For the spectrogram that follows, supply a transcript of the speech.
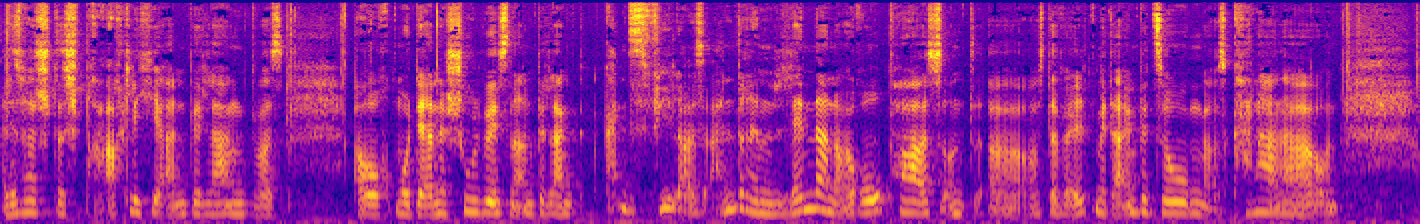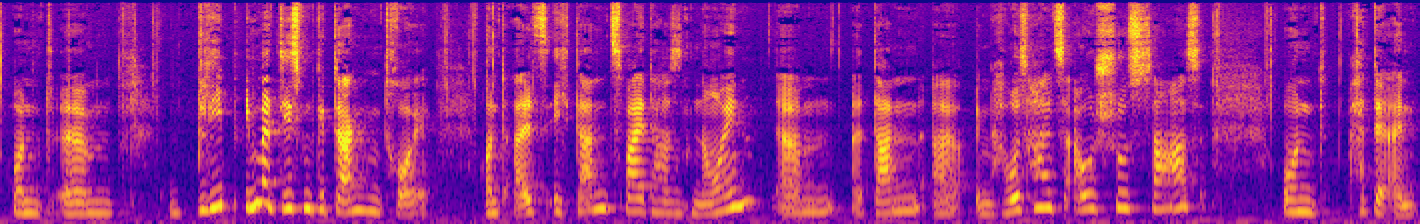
alles was das Sprachliche an anbelangt, was auch modernes Schulwesen anbelangt, ganz viel aus anderen Ländern Europas und äh, aus der Welt mit einbezogen, aus Kanada und, und ähm, blieb immer diesem Gedanken treu. Und als ich dann 2009 ähm, dann äh, im Haushaltsausschuss saß und hatte ein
